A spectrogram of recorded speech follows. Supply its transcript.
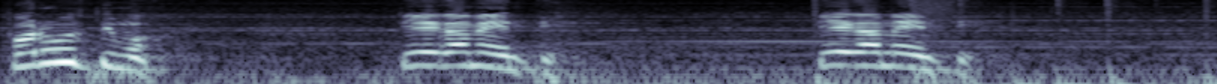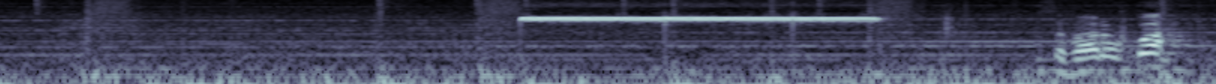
Por último, piegamenti, piegamenti. acabaram. Uá!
